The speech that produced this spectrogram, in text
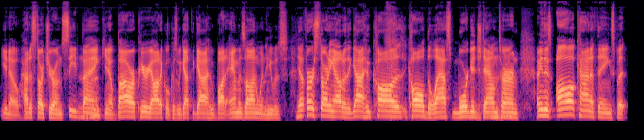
you know, how to start your own seed Mm-hmm. bank, you know, buy our periodical because we got the guy who bought Amazon when he was Yep. first starting out or the guy who called called the last mortgage downturn. Mm-hmm. I mean, there's all kind of things, but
